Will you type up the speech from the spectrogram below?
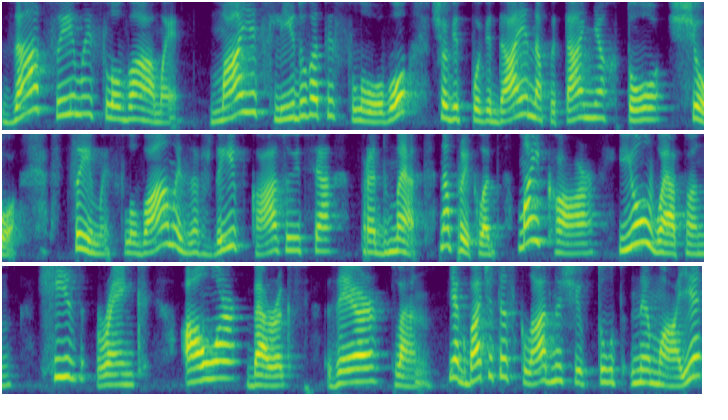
За цими словами має слідувати слово, що відповідає на питання хто що. З цими словами завжди вказується предмет. Наприклад, my car, your weapon, his rank. Our barracks, their plan. Як бачите, складнощів тут немає,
